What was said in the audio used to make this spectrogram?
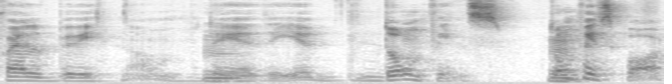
själv bevittna om. Det, mm. det, de finns. De mm. finns kvar.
